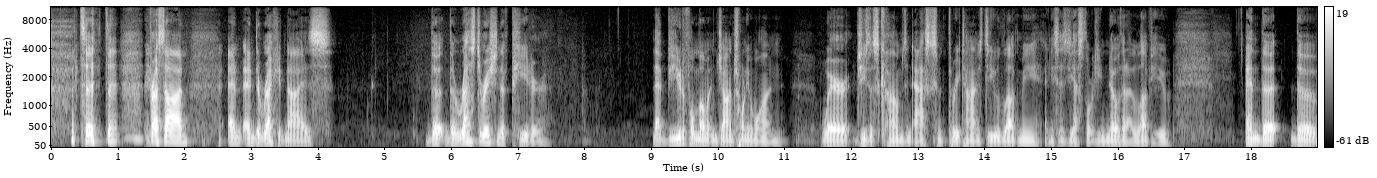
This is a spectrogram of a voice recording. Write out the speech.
to to press on and and to recognize the the restoration of Peter. That beautiful moment in John twenty one. Where Jesus comes and asks him three times, "Do you love me?" And he says, "Yes, Lord. You know that I love you." and the the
